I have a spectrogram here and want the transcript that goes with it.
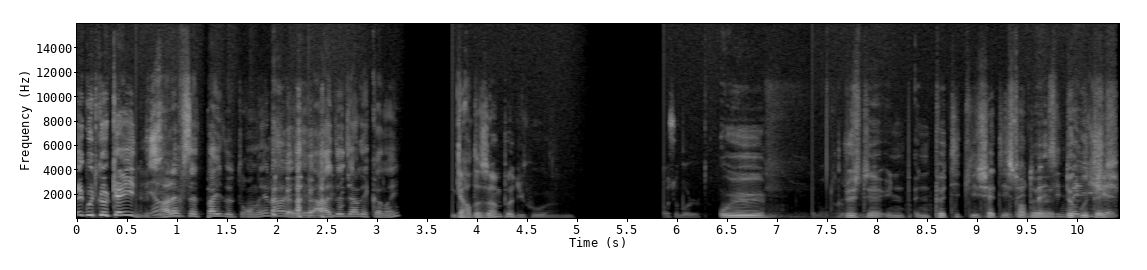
Un goût de cocaïne. Enlève cette paille de tournée là et arrête de dire des conneries. Garde-en un peu du coup. Oh. Oui. Juste une, une petite lichette histoire de, goûter.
